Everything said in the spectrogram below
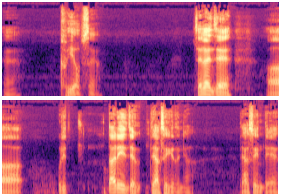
네, 거의 없어요. 제가 이제, 어, 우리 딸이 이제 대학생이거든요. 대학생인데,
